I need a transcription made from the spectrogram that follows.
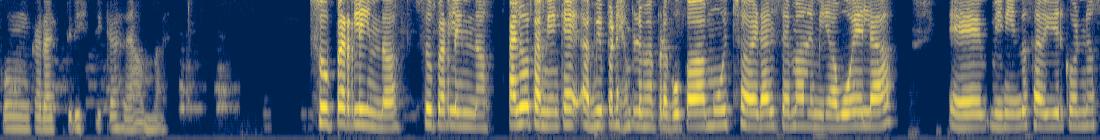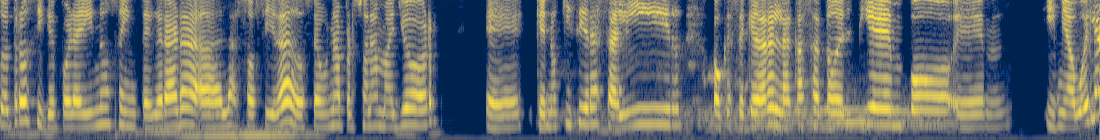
con características de ambas. Súper lindo, súper lindo. Algo también que a mí, por ejemplo, me preocupaba mucho era el tema de mi abuela, eh, viniéndose a vivir con nosotros y que por ahí no se integrara a la sociedad, o sea, una persona mayor eh, que no quisiera salir o que se quedara en la casa todo el tiempo. Em, y mi abuela,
